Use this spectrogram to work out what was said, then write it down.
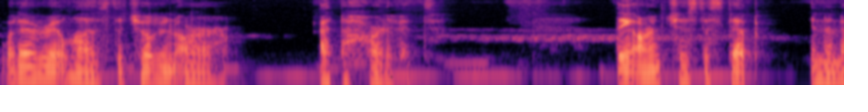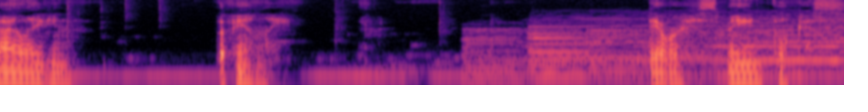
Whatever it was, the children are at the heart of it. They aren't just a step in annihilating the family. They were his main focus.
